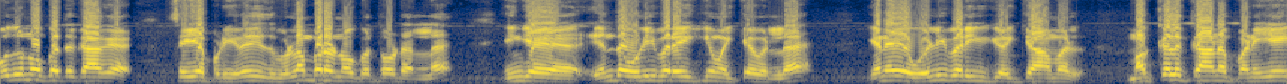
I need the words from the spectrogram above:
பொது நோக்கத்துக்காக செய்யப்படுகிறது. இது விளம்பர நோக்கத்தோடு அல்ல. இங்கே எந்த ஒளிபரைக்கும் வைக்கவில்லை. எனவே ஒளிபரைக்கு வைக்காமல் மக்களுக்கான பணியை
